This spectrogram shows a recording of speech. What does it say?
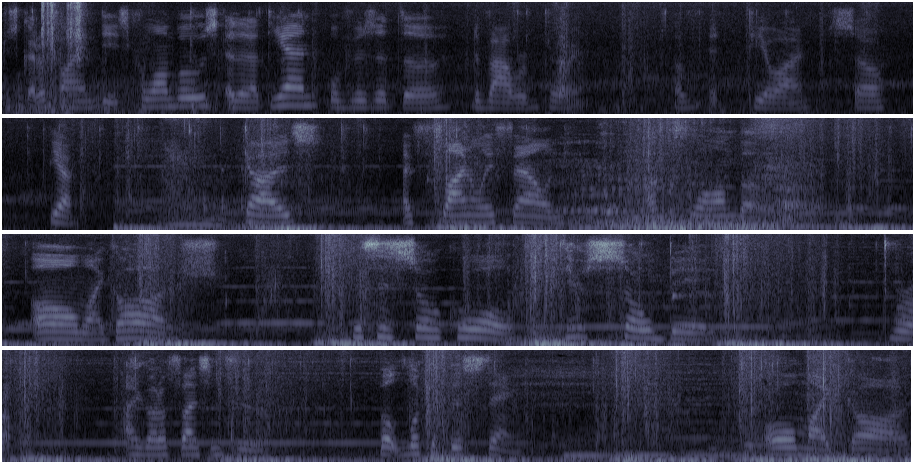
Just gotta find these Klombos, and then at the end, we'll visit the devoured point of it, POI. So, yeah. Guys, I finally found a Klombo. Oh my gosh. This is so cool. They're so big. Bro. I gotta find some food. But look at this thing. Oh my gosh.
